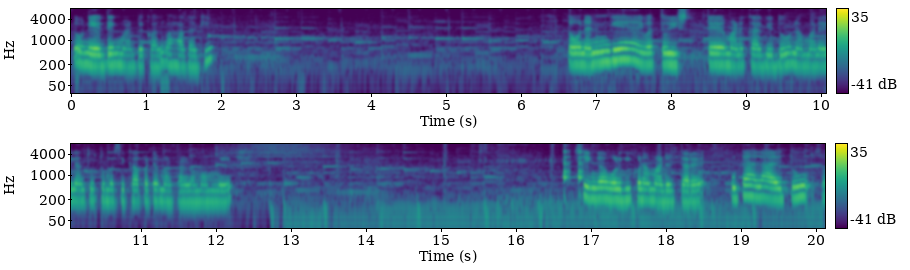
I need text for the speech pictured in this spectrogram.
ಸೊ ನೈವೇದ್ಯಂಗೆ ಮಾಡಬೇಕು ಅಲ್ವಾ? ಹಾಗಾಗಿ. ಸೊ ನನಗೆ ಇವತ್ತು ಇಷ್ಟೇ ಮಾಡೋಕ್ಕಾಗಿದ್ದು. ನಮ್ಮ ಮನೇಲಂತೂ ತುಂಬ ಸಿಕ್ಕಾಪಟ್ಟೆ ಮಾಡ್ತಾಳೆ ನಮ್ಮ ಮಮ್ಮಿ. ಶೇಂಗಾ ಹೋಳ್ಗೆ ಕೂಡ ಮಾಡಿರ್ತಾರೆ. ಊಟ ಎಲ್ಲ ಆಯಿತು. ಸೊ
